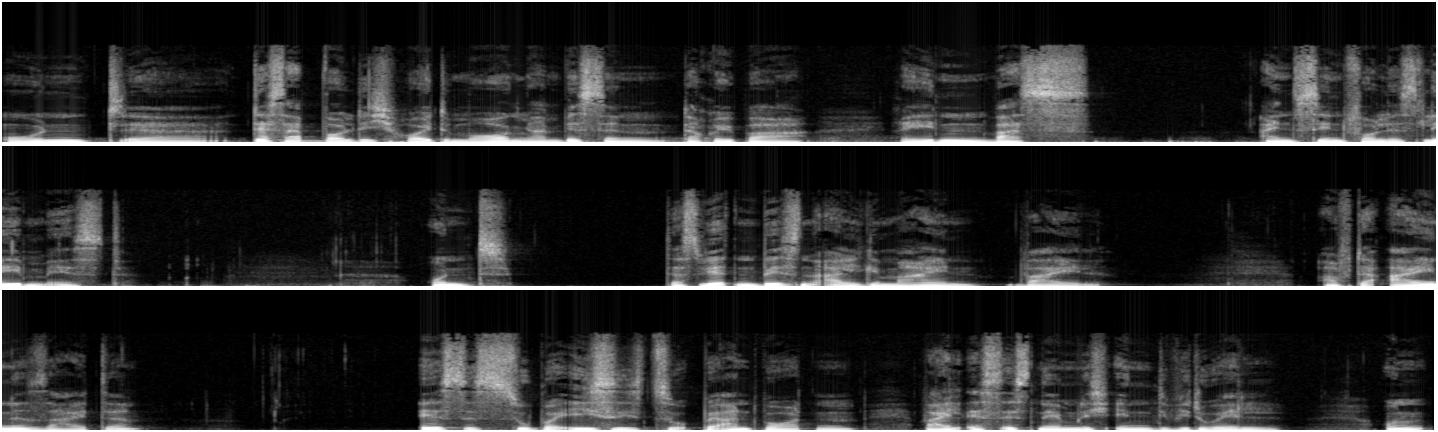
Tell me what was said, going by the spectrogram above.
Und äh, deshalb wollte ich heute Morgen ein bisschen darüber reden, was ein sinnvolles Leben ist. Und das wird ein bisschen allgemein, weil auf der einen Seite ist es super easy zu beantworten, weil es ist nämlich individuell und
